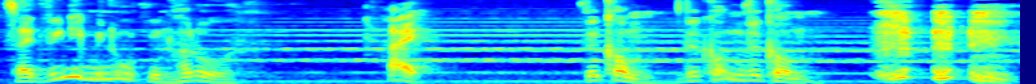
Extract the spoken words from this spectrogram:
Seit wenigen Minuten, hallo. Hi. Willkommen, willkommen, willkommen.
